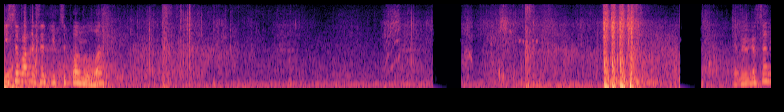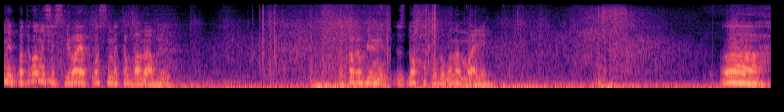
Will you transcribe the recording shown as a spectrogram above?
И собака все-таки цепанула. Я драгоценные патроны сейчас сливаю просто на кабана, блин. Который, блин, сдох походу в аномалии. Ах.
